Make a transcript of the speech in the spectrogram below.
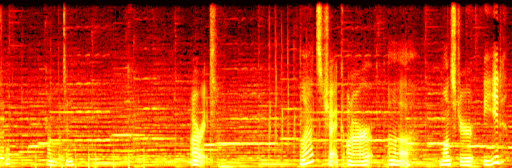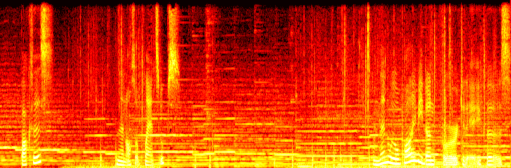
Oh, wrong button. Alright. Let's check on our uh, monster feed boxes. And then also plants. Oops. And then we will probably be done for today because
